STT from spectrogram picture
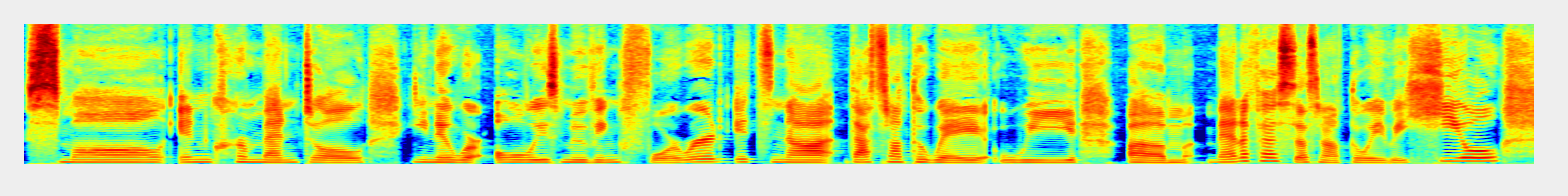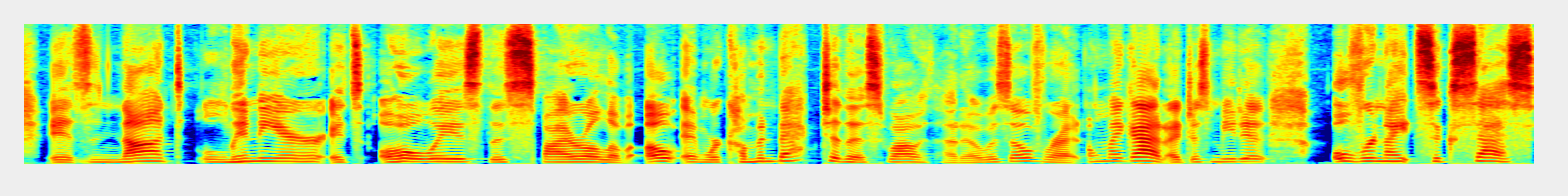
small, incremental, you know, we're always moving forward. It's not, that's not the way we um, manifest. That's not the way we heal. It's not linear. It's always this spiral of, oh, and we're coming back to this. Wow, I thought I was over it. Oh my God, I just made it overnight success.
